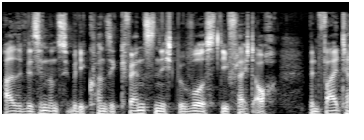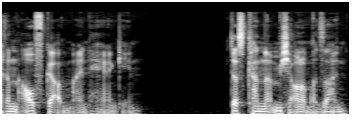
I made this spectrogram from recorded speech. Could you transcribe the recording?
Also wir sind uns über die Konsequenzen nicht bewusst, die vielleicht auch mit weiteren Aufgaben einhergehen. Das kann nämlich auch nochmal sein,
